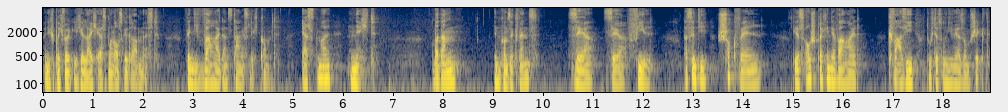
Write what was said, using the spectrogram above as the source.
wenn die sprichwörtliche Leiche erstmal ausgegraben ist, wenn die Wahrheit ans Tageslicht kommt. Erstmal nicht. Aber dann in Konsequenz sehr, sehr viel. Das sind die Schockwellen, die das Aussprechen der Wahrheit quasi durch das Universum schickt.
